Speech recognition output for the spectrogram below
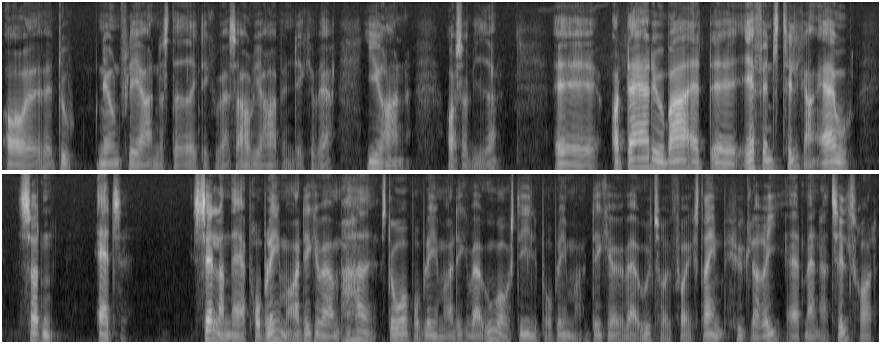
Og øh, du nævne flere andre steder, ikke? det kan være Saudi-Arabien, det kan være Iran osv. Øh, og der er det jo bare, at øh, FN's tilgang er jo sådan, at selvom der er problemer, og det kan være meget store problemer, og det kan være uoverstigelige problemer, det kan være udtryk for ekstremt hyggeleri, at man har tiltrådt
